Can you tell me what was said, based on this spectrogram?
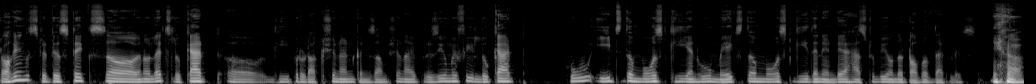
Talking statistics, uh, you know, let's look at uh, ghee production and consumption. I presume if we look at who eats the most ghee and who makes the most ghee, then India has to be on the top of that list. Yeah.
